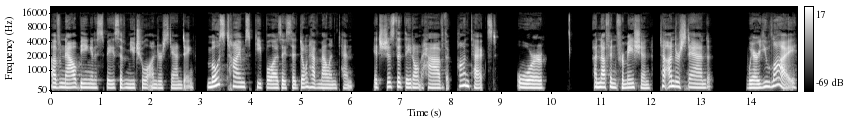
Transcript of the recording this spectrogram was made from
of now being in a space of mutual understanding. Most times, people, as I said, don't have malintent. It's just that they don't have the context or enough information to understand where you lie.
